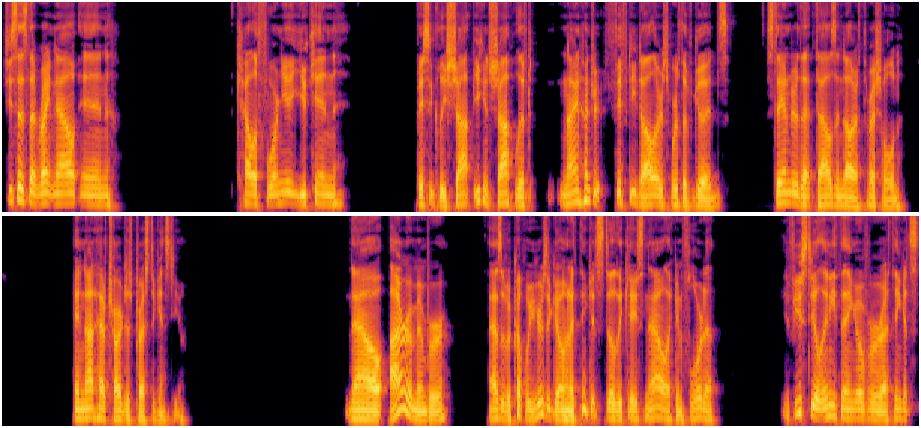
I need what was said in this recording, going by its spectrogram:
She says that right now in California, you can basically shop, you can shoplift $950 worth of goods, stay under that $1,000 threshold, and not have charges pressed against you. Now, I remember as of a couple years ago, and I think it's still the case now, like in Florida, if you steal anything over, I think it's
